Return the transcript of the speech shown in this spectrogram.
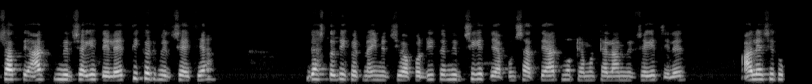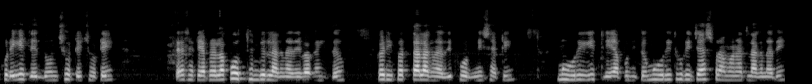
सात ते आठ मिरच्या घेतलेल्या आहेत. तिखट मिरच्या आहेत ह्या. जास्त तिखट नाही मिरची वापरली तर मिरची घेतली आपण. सात ते आठ मोठ्या मोठ्या लांब मिरच्या घेतलेल्या आहेत. आल्याचे तुकडे घेतले दोन छोटे छोटे. त्यासाठी आपल्याला कोथिंबीर लागणार आहे बघा इथं. कढीपत्ता लागणार आहे फोडणीसाठी. मोहरी घेतली आपण इथं. मोहरी थोडी जास्त प्रमाणात लागणार आहे.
